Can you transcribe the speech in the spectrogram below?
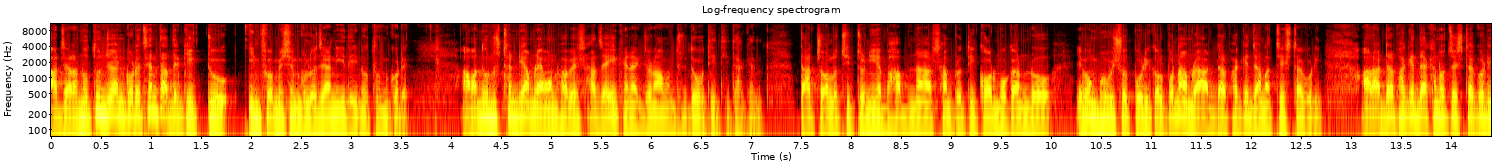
আর যারা নতুন জয়েন করেছেন, তাদেরকে একটু ইনফরমেশনগুলো জানিয়ে দিই নতুন করে। আমাদের অনুষ্ঠানটি আমরা এমনভাবে সাজাই, এখানে একজন আমন্ত্রিত অতিথি থাকেন। তার চলচ্চিত্র নিয়ে ভাবনা, সাম্প্রতিক কর্মকাণ্ড এবং ভবিষ্যৎ পরিকল্পনা আমরা আড্ডার ফাঁকে জানার চেষ্টা করি। আর আড্ডার ফাঁকে দেখানোর চেষ্টা করি,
